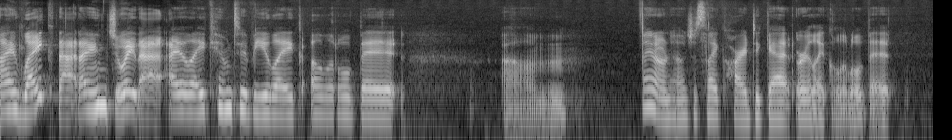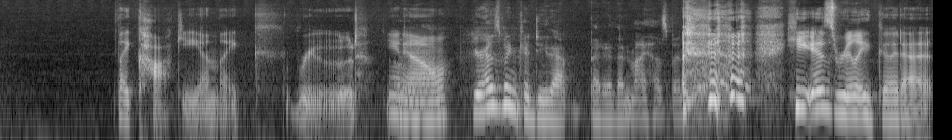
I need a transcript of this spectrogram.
I like that. I enjoy that. I like him to be like a little bit um I don't know, just like hard to get or like a little bit like cocky and like rude, you know. your husband could do that better than my husband He is really good at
